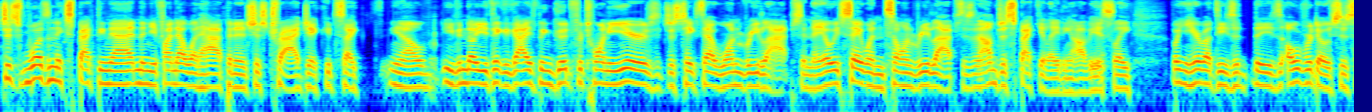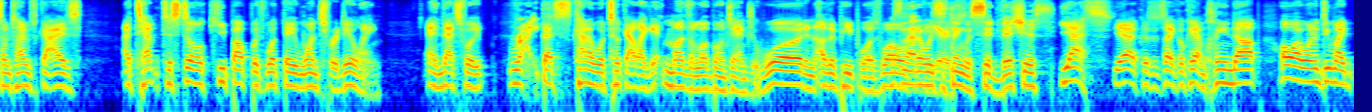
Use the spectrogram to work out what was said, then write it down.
just wasn't expecting that. And then you find out what happened, and it's just tragic. It's like, you know, even though you think a guy's been good for 20 years, it just takes that one relapse. And they always say when someone relapses, and I'm just speculating, obviously, but you hear about these these overdoses, sometimes guys attempt to still keep up with what they once were doing. And that's what Right. That's kind of what took out like Mother Love Bones, Andrew Wood, and other people as well. Wasn't that the always the thing with Sid Vicious? Yes, yeah, because it's like, okay, I'm cleaned up. Oh, I want to do my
